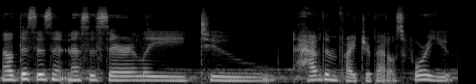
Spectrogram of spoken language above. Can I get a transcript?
Now, this isn't necessarily to have them fight your battles for you,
